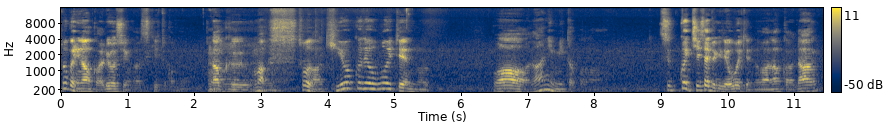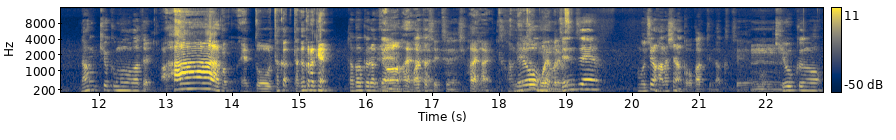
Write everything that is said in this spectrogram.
特になんか両親が好きとかもなく、まあそうだな。記憶で覚えてんのは何見たかな。すっごい小さい時で覚えてるのはなんか南南極物語。あああのえっと高高倉健。高倉健はいはいはい。渡瀬恒彦はいはい。あれをもうも全然もちろん話なんか分かってなくてう記憶の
